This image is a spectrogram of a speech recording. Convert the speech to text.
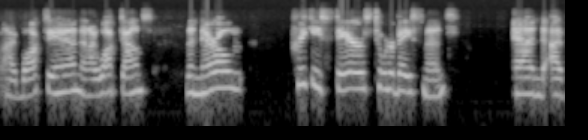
I walked in and I walked down the narrow, creaky stairs to her basement and I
